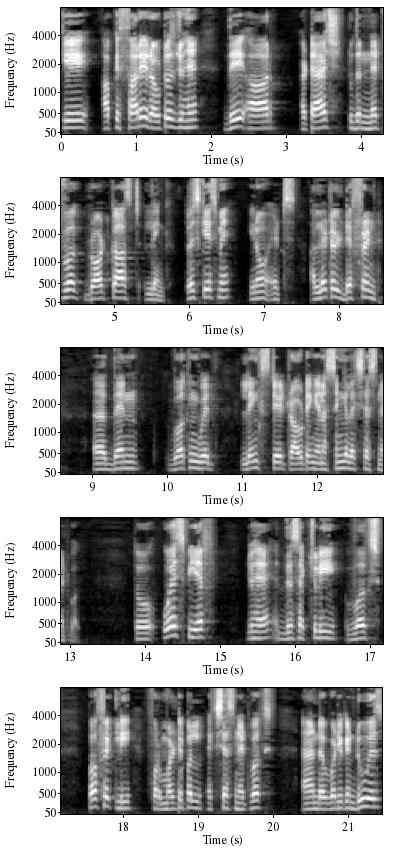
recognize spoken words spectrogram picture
کہ آپ کے سارے راؤٹرس جو ہیں they are attach to the network broadcast link تو اس کیس میں you know it's little different than working with link state routing a single access network تو او ایس پی ایف جو ہے this actually works perfectly for multiple access networks and what you can do is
